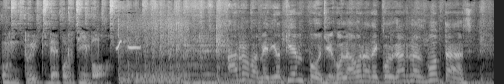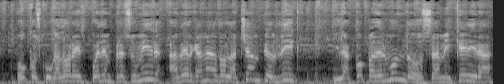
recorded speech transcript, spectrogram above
Un tuit deportivo Arroba medio tiempo, llegó la hora de colgar las botas. Pocos jugadores pueden presumir haber ganado la Champions League y la Copa del Mundo. Sami Khedira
